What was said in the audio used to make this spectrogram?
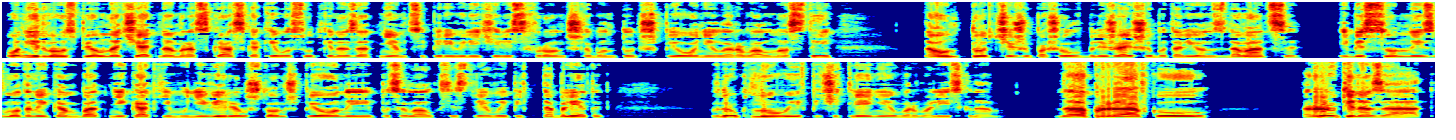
Он едва успел начать нам рассказ, как его сутки назад немцы перевели через фронт, чтобы он тут шпионил и рвал мосты, а он тотчас же пошел в ближайший батальон сдаваться, и бессонный измотанный комбат никак ему не верил, что он шпион, и посылал к сестре выпить таблеток, вдруг новые впечатления ворвались к нам. «Направку! Руки назад!»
